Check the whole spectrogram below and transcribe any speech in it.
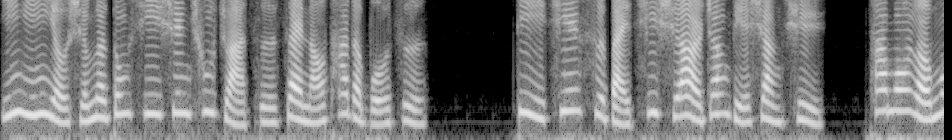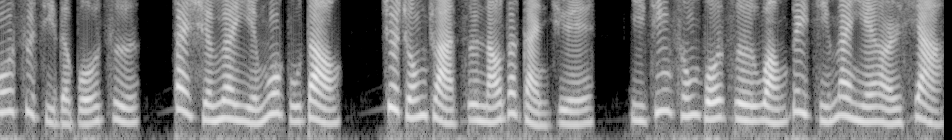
隐隐有什么东西伸出爪子在挠他的脖子。第一千四百七十二章别上去。他摸了摸自己的脖子，但什么也摸不到。这种爪子挠的感觉已经从脖子往背脊蔓延而下，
